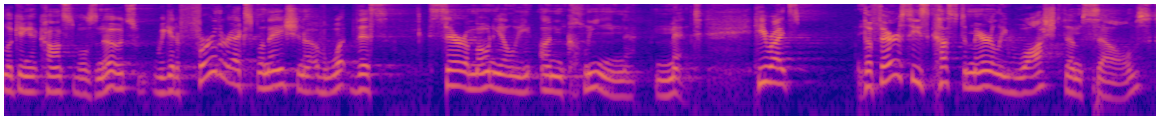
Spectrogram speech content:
looking at Constable's notes, we get a further explanation of what this ceremonially unclean meant. He writes, the Pharisees customarily washed themselves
